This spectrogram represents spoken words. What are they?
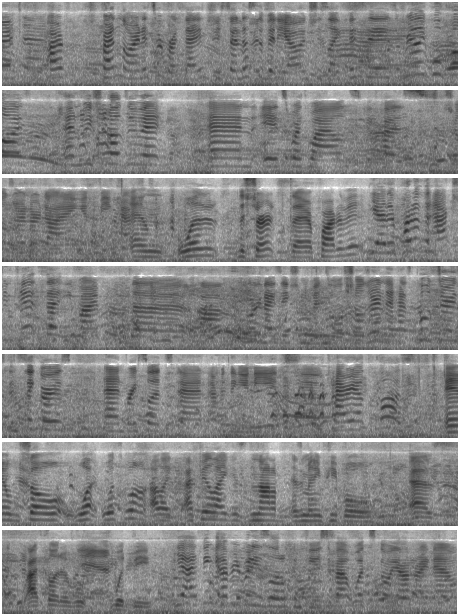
our friend Lauren, it's her birthday. She sent us the video and she's like, this is a really cool cause and we should all do it. And it's worthwhile because children are dying and being captured. And what are the shirts They're part of it? yeah, they're part of the action kit that you buy from the um, organization Invisible Children. It has posters and stickers and bracelets and everything you need to carry out the cause. And so what? What's going? I Like I feel like it's not as many people as I thought it would would be. Yeah, I think everybody's a little confused about what's going on right now.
